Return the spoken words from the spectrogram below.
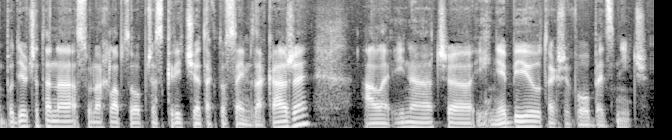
lebo dievčatá na, sú na chlapcov občas kričia, tak to sa im zakáže, ale ináč e, ich nebijú, takže vôbec nič.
